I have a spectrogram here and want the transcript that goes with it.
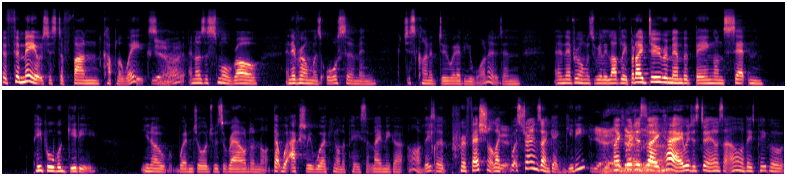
but for me, it was just a fun couple of weeks, you know. right. And it was a small role, and everyone was awesome and could just kind of do whatever you wanted, and and everyone was really lovely. But I do remember being on set and people were giddy. You know, when George was around or not, that were actually working on the piece. It made me go, "Oh, these are professional. Like Yeah. Australians don't get giddy. Yeah, Yeah, like we're just exactly, like, hey, we're just doing. It. I was like, oh, these people.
